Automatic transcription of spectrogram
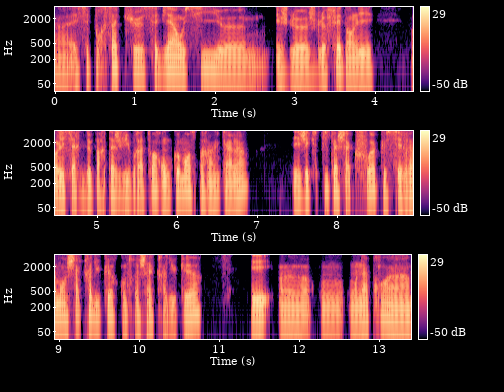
Euh, et c'est pour ça que c'est bien aussi, euh, et je le, fais dans les cercles de partage vibratoire. On commence par un câlin et j'explique à chaque fois que c'est vraiment chakra du cœur contre chakra du cœur et on, apprend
